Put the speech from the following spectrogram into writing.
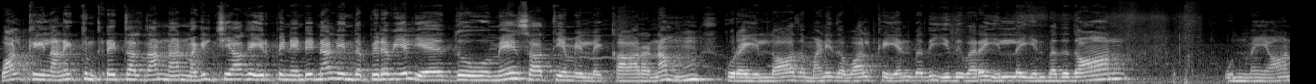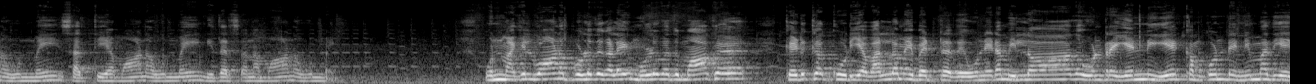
வாழ்க்கையில் அனைத்தும் கிடைத்தால்தான் நான் மகிழ்ச்சியாக இருப்பேன் என்றினால் இந்த பிறவியில் எதுவுமே சாத்தியமில்லை. காரணம் குறையில்லாத மனித வாழ்க்கை என்பது இதுவரை இல்லை என்பதுதான். உண்மையான உண்மை சத்தியமான உண்மை நிதர்சனமான உண்மை. உன் மகிழ்வான பொழுதுகளை முழுவதுமாக கெடுக்கக்கூடிய வல்லமை பெற்றது. உன்னிடம் இல்லாத ஒன்றை எண்ணி ஏக்கம் கொண்டு நிம்மதியை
